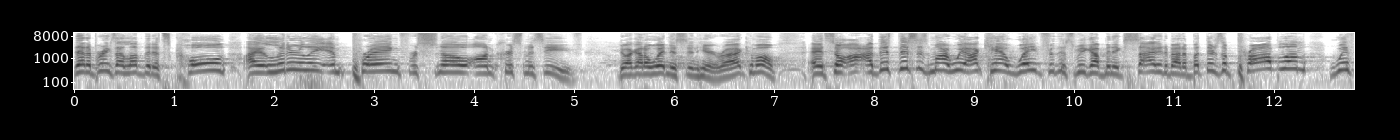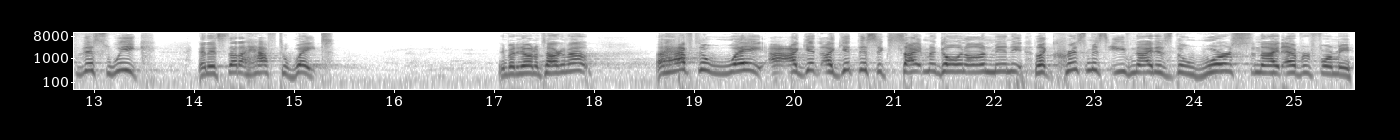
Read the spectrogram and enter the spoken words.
that it brings. I love that it's cold. I literally am praying for snow on Christmas Eve. Do I got a witness in here, right? Come on. And so I, this, this is my week. I can't wait for this week. I've been excited about it. But there's a problem with this week, and it's that I have to wait. Anybody know what I'm talking about? I have to wait. I, I, get, I get this excitement going on, man. Like Christmas Eve night is the worst night ever for me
